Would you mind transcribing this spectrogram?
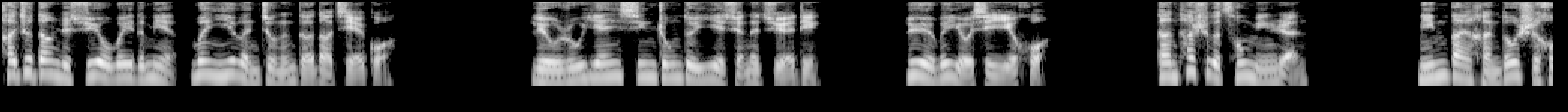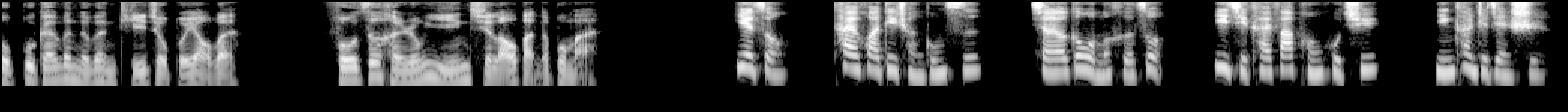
他就当着徐有为的面问一问，就能得到结果。柳如烟心中对叶璇的决定略微有些疑惑，但他是个聪明人，明白很多时候不该问的问题就不要问，否则很容易引起老板的不满。叶总，泰化地产公司想要跟我们合作，一起开发棚户区，您看这件事？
